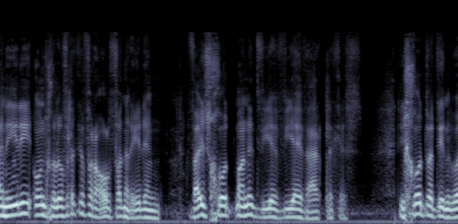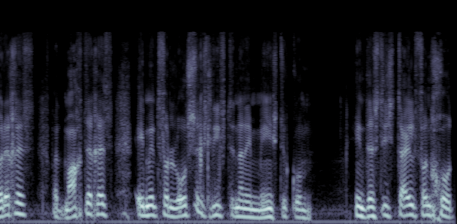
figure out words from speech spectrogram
In hierdie ongelooflike verhaal van redding wys God maar net weer wie hy werklik is. Die God wat teenwoordig is, wat magtig is en met verlossingsliefde na die mens toe kom. En dis die styl van God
